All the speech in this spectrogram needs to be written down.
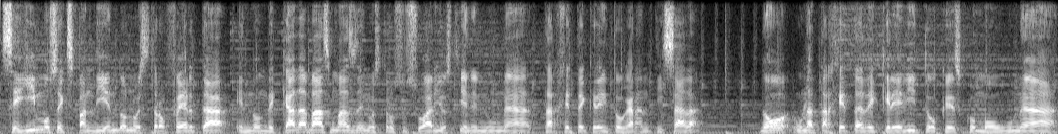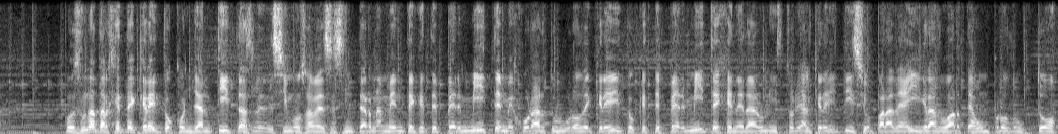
seguimos expandiendo nuestra oferta en donde cada vez más de nuestros usuarios tienen una tarjeta de crédito garantizada, ¿no? Una tarjeta de crédito que es como una pues una tarjeta de crédito con llantitas, le decimos a veces internamente, que te permite mejorar tu buro de crédito, que te permite generar un historial crediticio para de ahí graduarte a un producto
